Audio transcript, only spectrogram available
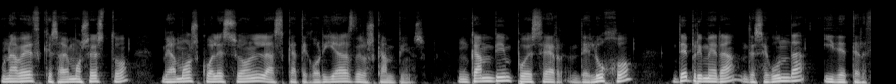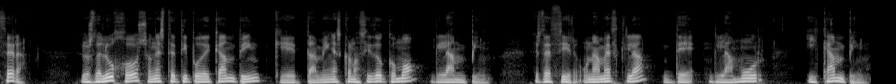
Una vez que sabemos esto, veamos cuáles son las categorías de los campings. Un camping puede ser de lujo, de primera, de segunda y de tercera. Los de lujo son este tipo de camping que también es conocido como glamping, es decir, una mezcla de glamour y camping.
